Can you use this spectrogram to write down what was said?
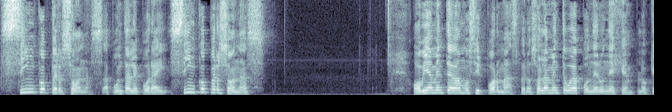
cinco personas, apúntale por ahí, cinco personas. Obviamente vamos a ir por más, pero solamente voy a poner un ejemplo, ¿ok?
